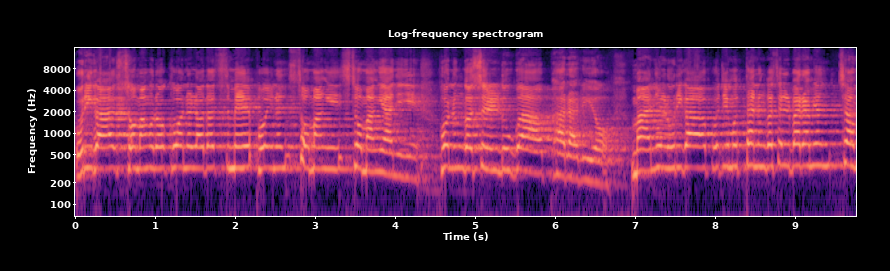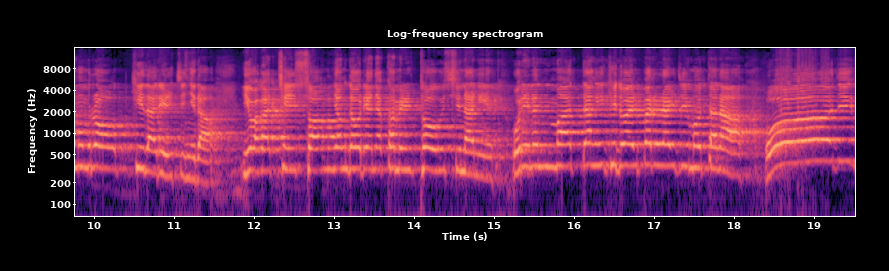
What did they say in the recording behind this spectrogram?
우리가 소망으로 구원을 얻었음에 보이는 소망이 소망이 아니니 보는 것을 누가 바라리 요. 만일 우리가 보지 못하는 것을 바라면 참음으로 기다릴지니라. 이와 같이 성령도 우리의 약함을 도우시나니 우리는 마땅히 기도할 바를 알지 못하나 오직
